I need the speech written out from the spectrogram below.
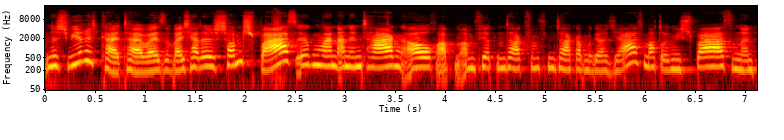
eine Schwierigkeit teilweise, weil ich hatte schon Spaß irgendwann an den Tagen auch. Ab, am vierten Tag, fünften Tag habe ich mir gedacht, ja, es macht irgendwie Spaß. Und dann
